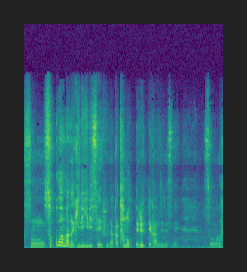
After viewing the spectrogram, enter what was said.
そのそこはまだギリギリセーフ、なんか保ってるって感じですね。そう。はい。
